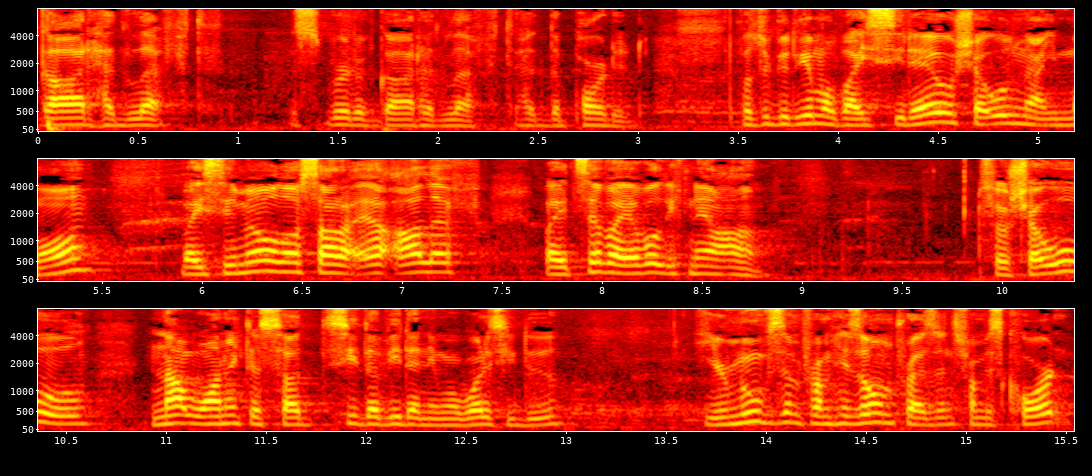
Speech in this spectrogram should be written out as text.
God had left. The spirit of God had left, had departed. So Shaul, not wanting to see David anymore, what does he do? He removes him from his own presence, from his court,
